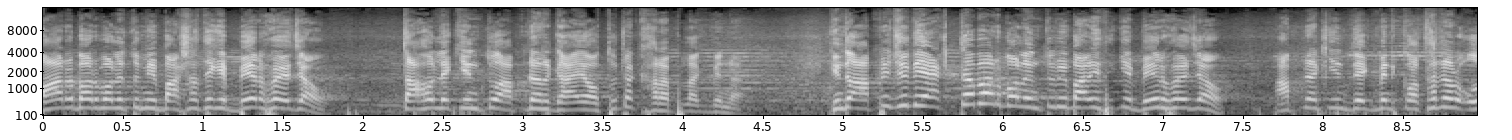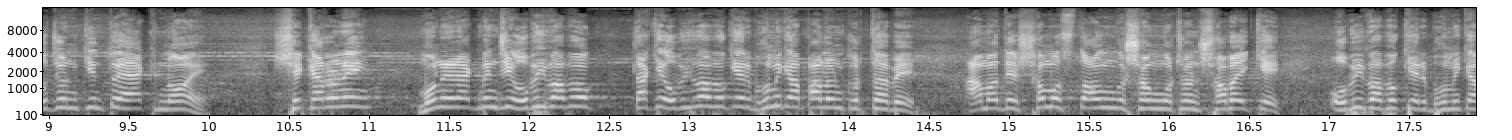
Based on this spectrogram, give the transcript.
বারবার বলে তুমি বাসা থেকে বের হয়ে যাও, তাহলে কিন্তু আপনার গায়ে অতটা খারাপ লাগবে না। কিন্তু আপনি যদি একটাবার বলেন তুমি বাড়ি থেকে বের হয়ে যাও, আপনার কিন্তু দেখবেন কথাটার ওজন কিন্তু এক নয়। সে কারণেই মনে রাখবেন যে অভিভাবক, তাকে অভিভাবকের ভূমিকা পালন করতে হবে। আমাদের সমস্ত অঙ্গ সংগঠন সবাইকে অভিভাবকের ভূমিকা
